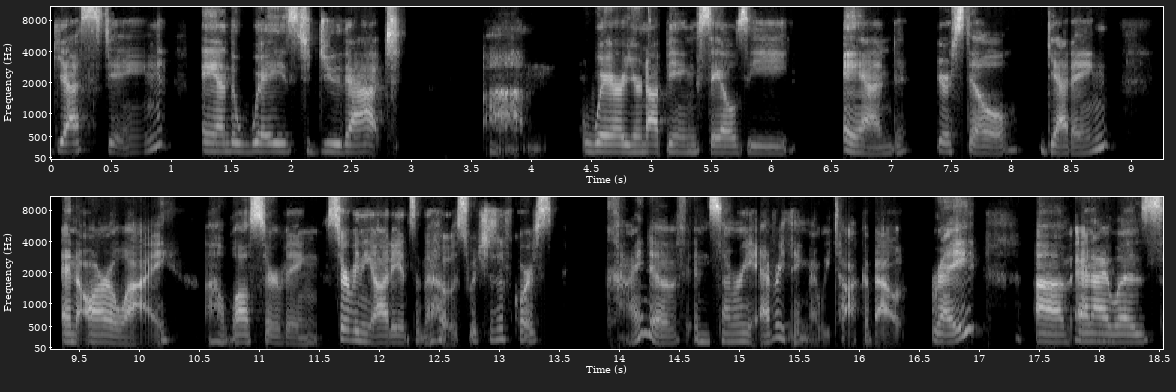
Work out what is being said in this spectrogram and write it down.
guesting and the ways to do that um, where you're not being salesy and you're still getting an ROI uh, while serving serving the audience and the host, which is of course kind of in summary everything that we talk about, right? Um, and I was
